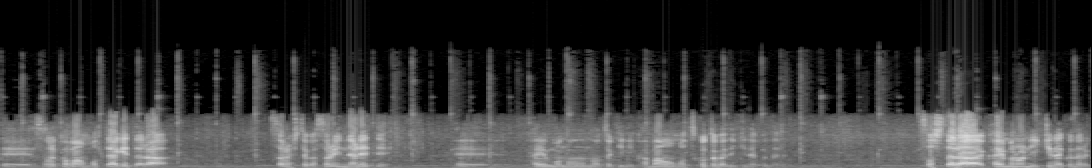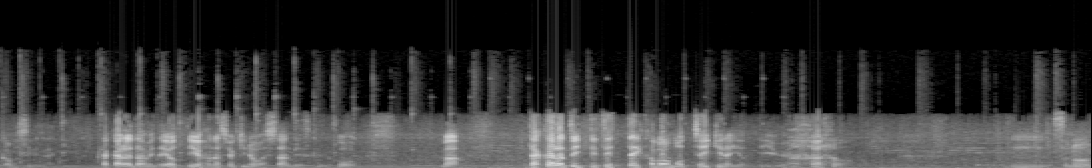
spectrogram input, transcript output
えー、そのカバンを持ってあげたら、その人がそれに慣れて、えー、買い物の時にカバンを持つことができなくなる。そしたら買い物に行けなくなるかもしれない。だからダメだよっていう話を昨日はしたんですけど、まあ、だからといって絶対カバンを持っちゃいけないよっていう、あの、うん、その、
